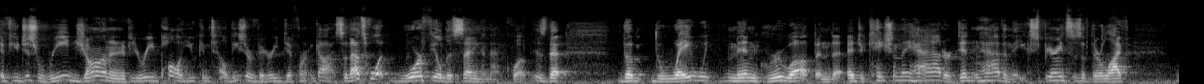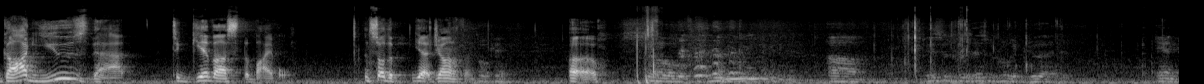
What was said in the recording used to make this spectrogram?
if you just read John and if you read Paul, you can tell these are very different guys. So that's what Warfield is saying in that quote, is that the, the way we, men grew up and the education they had or didn't have and the experiences of their life, God used that to give us the Bible. And so the, yeah, Jonathan. Okay. Uh-oh. So, um, this is, this is really good. And,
